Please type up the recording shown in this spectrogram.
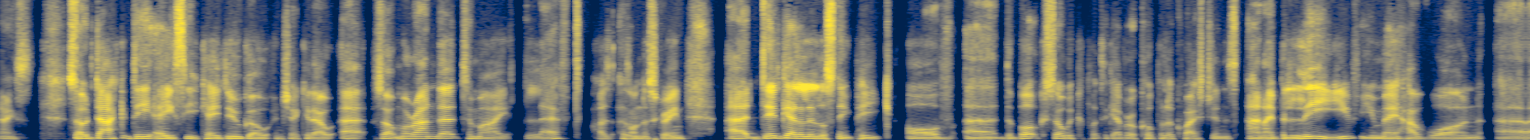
Nice. So Dack, D A C K, do go and check it out. Uh, so Miranda to my left, as, as on the screen, uh, did get a little sneak peek of uh, the book, so we could put together a couple of questions. And I believe you may have one, uh,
